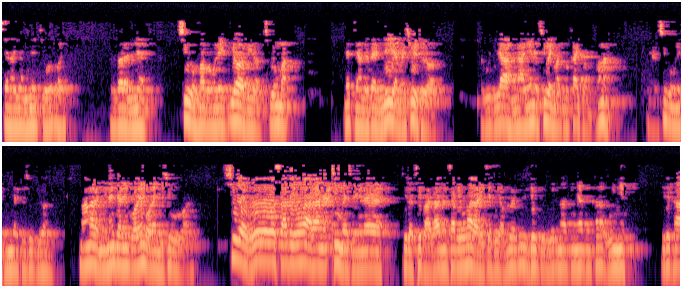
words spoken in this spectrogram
ဆယ်နာရီနည်းနည်းကျော်သွားတယ်ဒါတော့လည်းရှုမှပုံလေးပြောပြီးတော့ရှုမှလက်ချံလည်းပဲနေရမရွှေ့ဆိုတော့အခုတရားနာရင်းနဲ့ရှုလိုက်မှသူကြိုက်သွားတယ်ဟုတ်လားရှုပုံလေးဘုရားသူရှုပြောတယ်မှန်ကတော့မြင်နိုင်ကြရင်ပေါ်တိုင်းပေါ်တိုင်းရှုဖို့ပါ ရှုတော့ကိုစာပေဝါရနဲ့ရှုမယ်ဆိုရင်လည်းဒီတော့ဖြစ်ပါလားစာပေဝါရတွေကျက်ဆိုရမလွယ်ဘူးရုပ်တုဝေဒနာပညာသင်္ခါရဝိညာဉ်ဒီတစ်ခါ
